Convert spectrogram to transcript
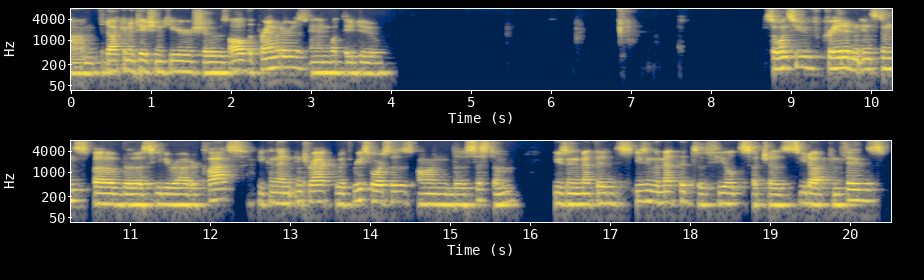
Um, the documentation here shows all the parameters and what they do. So once you've created an instance of the CD router class, you can then interact with resources on the system using methods, using the methods of fields such as c.configs,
